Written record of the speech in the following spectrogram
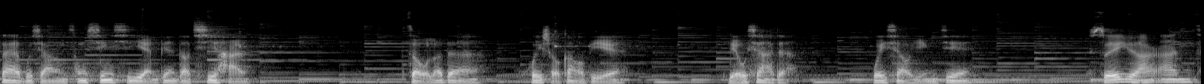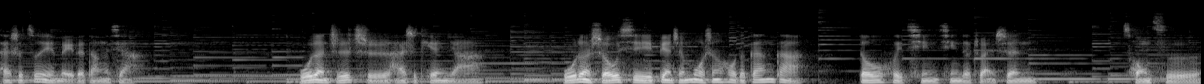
再不想从欣喜演变到凄寒。走了的挥手告别，留下的微笑迎接。随遇而安才是最美的当下。无论咫尺还是天涯，无论熟悉变成陌生后的尴尬，都会轻轻的转身，从此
